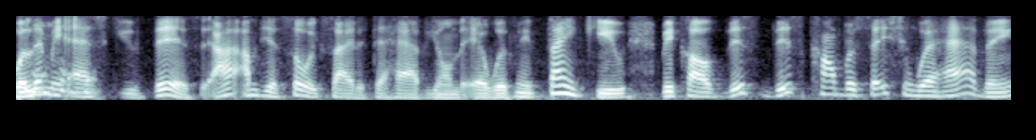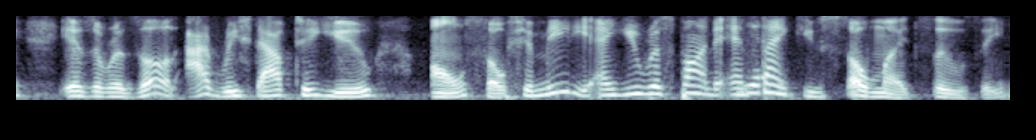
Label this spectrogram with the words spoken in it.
Well, let me ask you this. I, I'm just so excited to have you on the air with me. Thank you because this this conversation we're having is a result. I reached out to you on social media and you responded. And yes. thank you so much, Suse.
